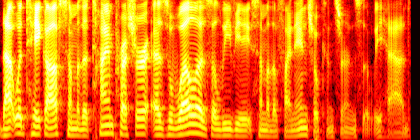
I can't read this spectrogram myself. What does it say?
That would take off some of the time pressure as well as alleviate some of the financial concerns that we had.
